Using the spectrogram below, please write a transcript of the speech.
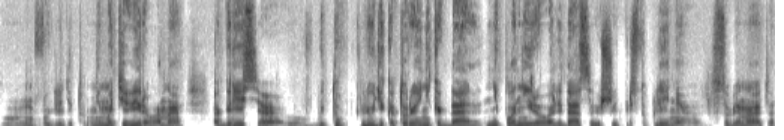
ну, выглядит немотивированная агрессия в быту. Люди, которые никогда не планировали да, совершить преступление, особенно это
